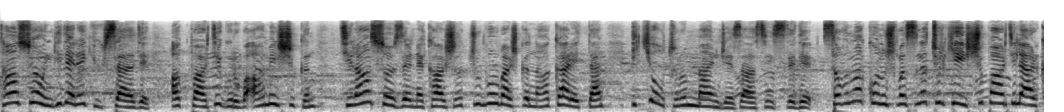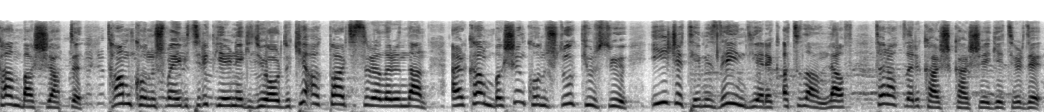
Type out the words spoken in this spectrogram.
Tansiyon giderek yükseldi. AK Parti grubu Ahmet Şık'ın tiran sözlerine karşılık Cumhurbaşkanı'na hakaretten iki oturum men cezası istedi. Savunma konuşmasını Türkiye İşçi Partili Erkan Baş yaptı. Tam konuşmayı bitirip yerine gidiyordu ki AK Parti sıralarından Erkan Baş'ın konuştuğu kürsüyü iyice temizleyin diyerek atılan laf tarafları karşı karşıya getirdi.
